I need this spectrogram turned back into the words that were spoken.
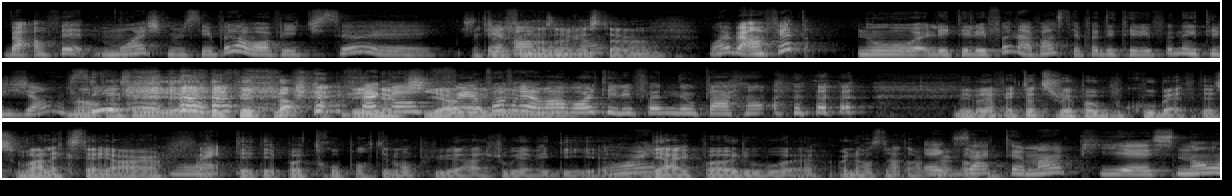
Ben, en fait, moi, je me souviens pas d'avoir vécu ça. euh, Un téléphone dans un restaurant. Ouais, ben, en fait, nos, les téléphones avant, c'était pas des téléphones intelligents aussi. Non? c'est des, euh, des. Des Nokia, pouvait pas vraiment avoir le téléphone de nos parents. Mais bref, que toi, tu jouais pas beaucoup, ben, tu étais souvent à l'extérieur. Ouais. Fait que t'étais pas trop porté non plus à jouer avec des, euh, Ouais. des iPods ou euh, un ordinateur. Exactement. Puis euh, sinon,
